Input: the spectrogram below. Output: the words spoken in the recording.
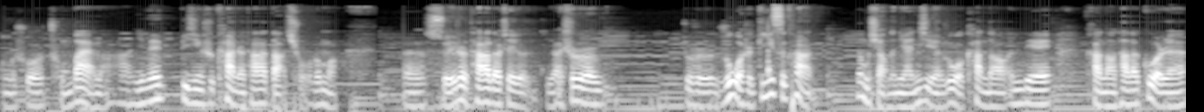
怎么说崇拜了啊？因为毕竟是看着他打球的嘛。呃，随着他的这个也是，就是如果是第一次看那么小的年纪，如果看到 NBA，看到他的个人。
